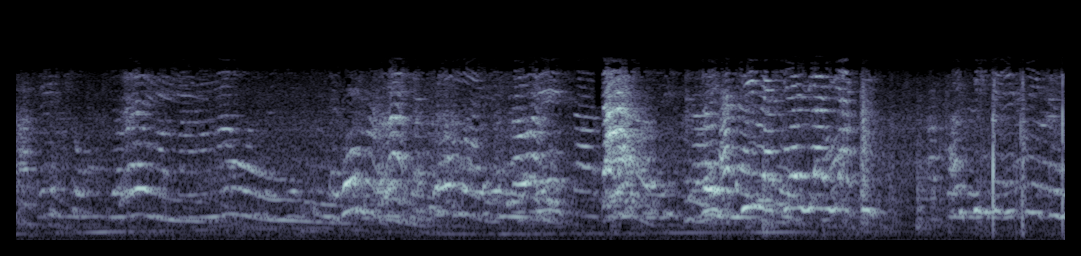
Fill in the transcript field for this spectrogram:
Aquí, aquí, aquí, aquí. Aquí, aquí, aquí.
